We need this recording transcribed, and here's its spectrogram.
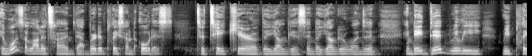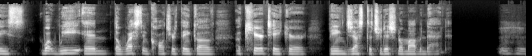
it was a lot of time that burden placed on the oldest to take care of the youngest and the younger ones and and they did really replace what we in the western culture think of a caretaker being just the traditional mom and dad Mm-hmm.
